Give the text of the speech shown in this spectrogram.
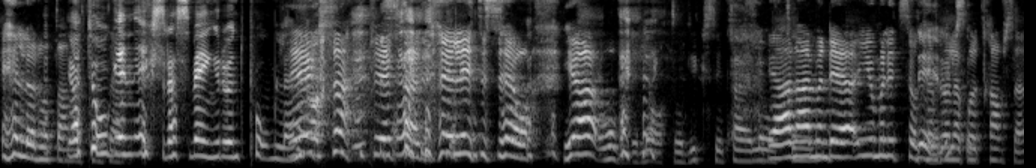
Eller något annat. Jag tog en extra sväng runt poolen. Exakt, exakt. Lite så. Ja, åh det låter lyxigt. Det låter- Ja, nej men det, jo men lite så Det kan vi hålla lyxigt. på att tramsa.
